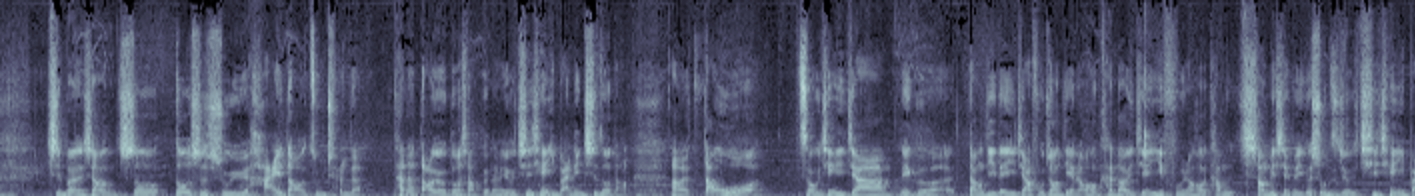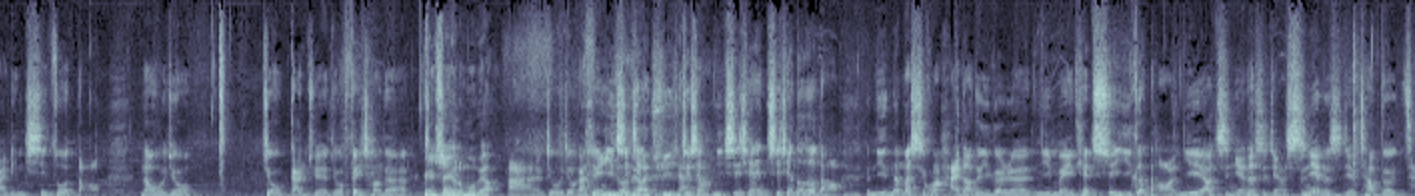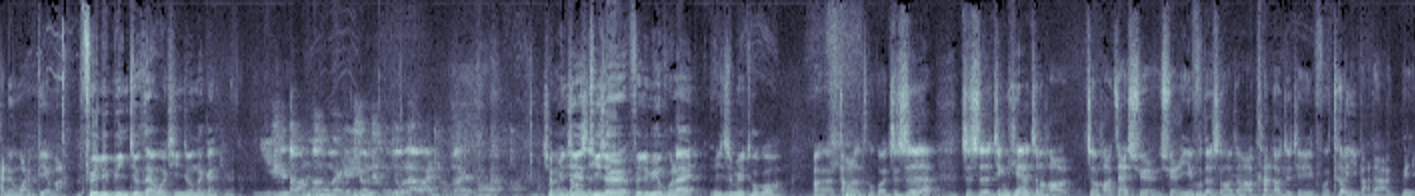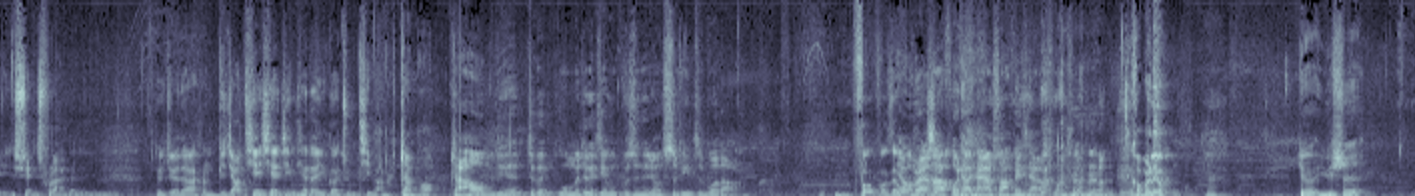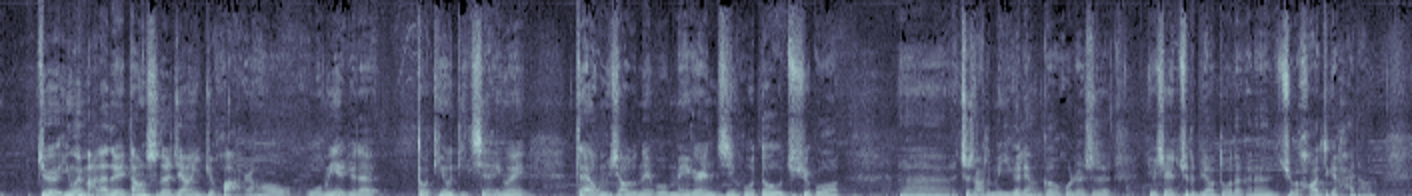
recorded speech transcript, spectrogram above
基本上都都是属于海岛组成的。它的岛有多少个呢？有七千一百零七座岛。啊、当我走进一家那个当地的一家服装店，然后看到一件衣服，然后他们上面写的一个数字就是七千一百零七座岛，那我就 就感觉就非常的人生有了目标，啊，就就感觉你七千都要去一下，就像你七千七千多座岛，你那么喜欢海岛的一个人，你每天去一个岛，你也要几年的时间，十年的时间差不多才能玩遍吧？菲律宾就在我心中的感觉。你是当成他们人生成就来完成的是吗？我操！小明今天 T 恤菲律宾回来一直没脱过吧？呃，当然脱过，只是只是今天正好正好在选选衣服的时候，正好看到这件衣服，特意把它给选出来的，就觉得很比较贴切今天的一个主题吧。战袍，战袍还好我们今天这个我们这个节目不是那种视频直播的啊，否否则要不然我还是要嘛佛跳墙要 刷飞起来了。靠不六，就于是，就因为马大嘴当时的这样一句话，然后我们也觉得都挺有底气的，因为在我们小组内部，每个人几乎都去过，呃，至少这么一个两个，或者是有些人去的比较多的，可能去过好几个海岛，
